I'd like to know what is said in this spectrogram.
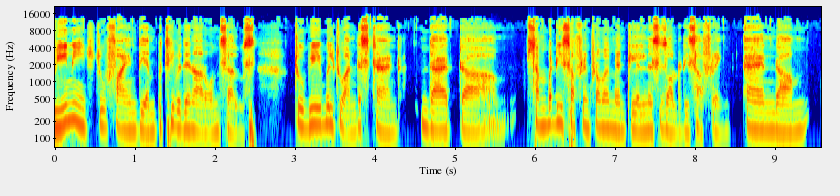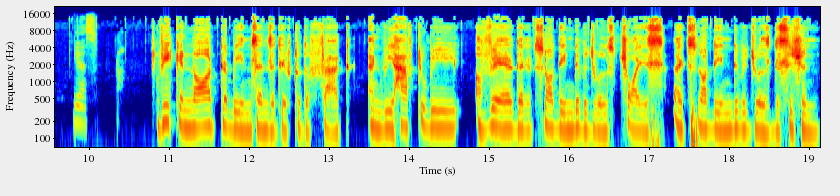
We need to find the empathy within our own selves to be able to understand that um, somebody suffering from a mental illness is already suffering. And um, yes, we cannot be insensitive to the fact and we have to be aware that it's not the individual's choice, it's not the individual's decision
